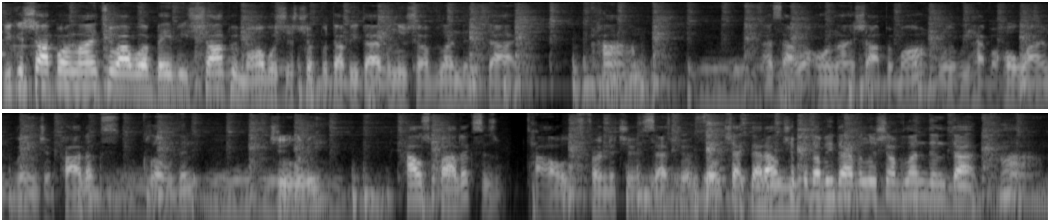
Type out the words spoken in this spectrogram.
You can shop online to our baby shopping mall, which is www.evolutionoflondon.com. That's our online shopping mall where we have a whole wide range of products, clothing, jewelry, house products, as towels, furniture, etc. So check that out, www.evolutionoflondon.com.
